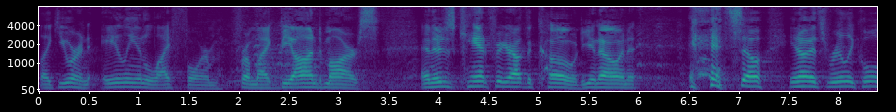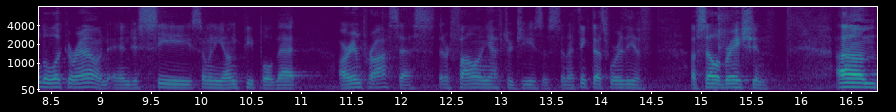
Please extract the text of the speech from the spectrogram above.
like you are an alien life form from like beyond Mars. And they just can't figure out the code, you know. And, it, and so, you know, it's really cool to look around and just see so many young people that are in process, that are following after Jesus. And I think that's worthy of, of celebration. Um,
